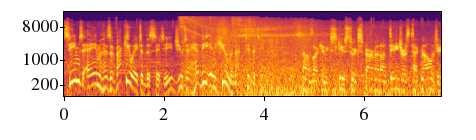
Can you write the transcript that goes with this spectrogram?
Seems AIM has evacuated the city due to heavy inhuman activity. Sounds like an excuse to experiment on dangerous technology.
